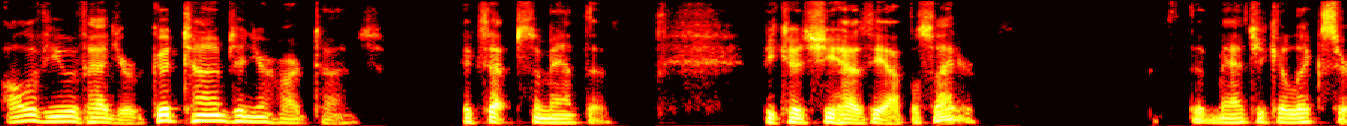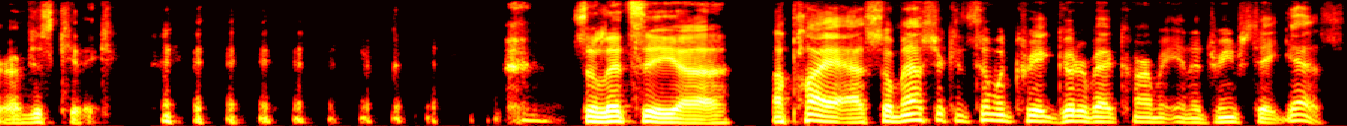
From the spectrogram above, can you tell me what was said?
All of you have had your good times and your hard times, except Samantha, because she has the apple cider the magic elixir. I'm just kidding. so let's see. Uh, Apaya asks, so master, can someone create good or bad karma in a dream state? Yes.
